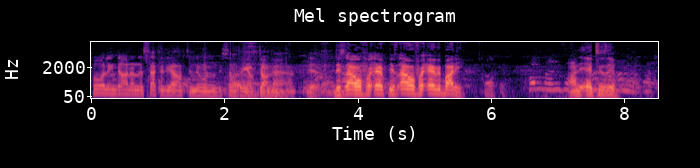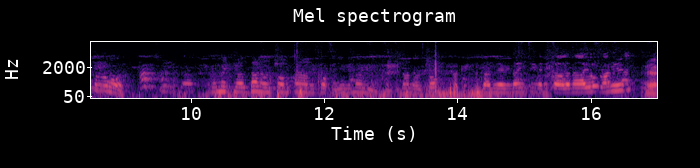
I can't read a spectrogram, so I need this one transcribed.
Falling down on a Saturday afternoon is something I've done. Yeah. This hour for this arrow for everybody. Okay. And the X is here. Make your Donald Trump army person in the Marine. Donald Trump, January 19 when he call an eye up, Rami, Yeah.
